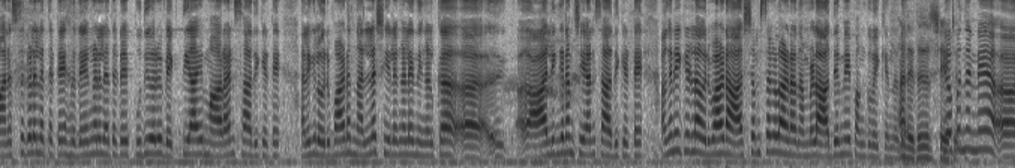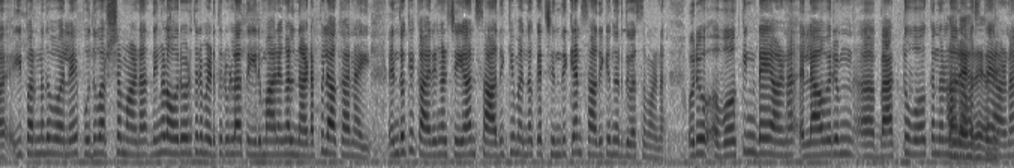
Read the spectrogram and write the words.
മനസ്സുകളിലെത്തട്ടെ ഹൃദയങ്ങളിലെത്തട്ടെ പുതിയൊരു വ്യക്തിയായി മാറാൻ സാധിക്കട്ടെ അല്ലെങ്കിൽ ഒരുപാട് നല്ല ശീലങ്ങളെ നിങ്ങൾക്ക് ആലിംഗനം ചെയ്യാൻ സാധിക്കട്ടെ അങ്ങനെയൊക്കെയുള്ള ഒരുപാട് ആശംസകളാണ് നമ്മൾ ആദ്യമേ പങ്കുവെക്കുന്നത് ഒപ്പം തന്നെ ഈ പറഞ്ഞതുപോലെ പുതുവർഷമാണ് നിങ്ങൾ ഓരോരുത്തരും എടുത്തിട്ടുള്ള തീരുമാനങ്ങൾ നടപ്പിലാക്കാനായി എന്തൊക്കെ കാര്യങ്ങൾ ചെയ്യാൻ സാധിക്കും എന്നൊക്കെ ചിന്തിക്കാൻ സാധിക്കുന്ന ഒരു ദിവസമാണ്. ഒരു വർക്കിംഗ് ഡേ ആണ്. എല്ലാവരും ബാക്ക് ടു വർക്ക് എന്നുള്ള ഒരു അവസ്ഥയാണ്.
